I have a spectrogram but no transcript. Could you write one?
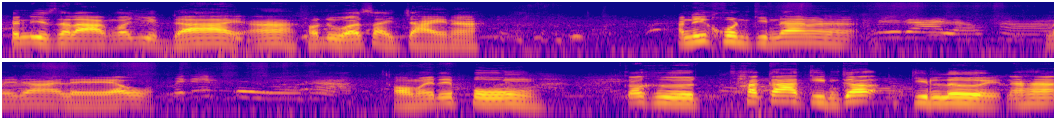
เป็นอิสลามก็หยิบได้ อะเขาดูว่าใส่ใจนะ อันนี้คนกินได้ไหมฮะไม่ได้แล้วค่ะ ไม่ได้แล้ว ไม่ได้ปรุงค่ะ อ๋อไม่ได้ปรุง ก็คือถ้ากล้ากินก็กินเลยนะฮะ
